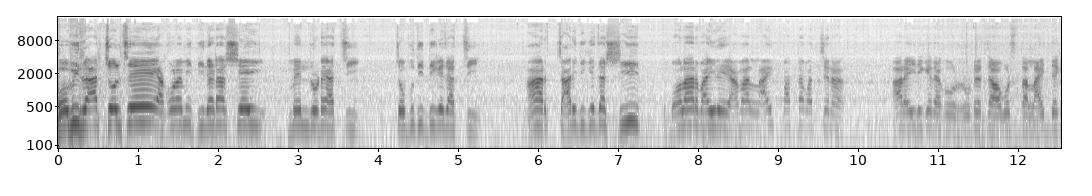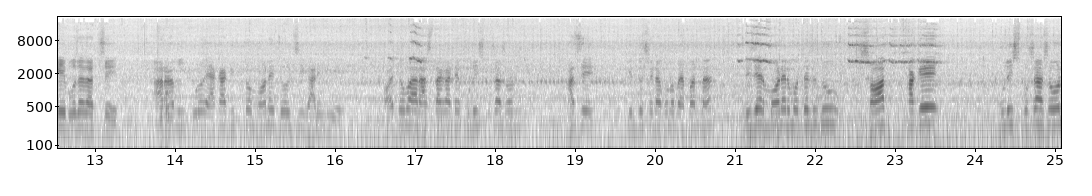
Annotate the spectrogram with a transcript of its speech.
গভীর রাত চলছে, এখন আমি দিনাটার সেই মেন রোডে যাচ্ছি, চৌপুতির দিকে যাচ্ছি। আর চারিদিকে যা শীত, বলার বাইরে, আমার লাইট পাত্তা পাচ্ছে না। আর এইদিকে দেখো রোডের যা অবস্থা লাইট দেখেই বোঝা যাচ্ছে। আর আমি পুরো একাকিত্ব মনে চলছি গাড়ি নিয়ে। হয়তোবা রাস্তাঘাটে পুলিশ, প্রশাসন আছে, কিন্তু সেটা কোনো ব্যাপার না। নিজের মনের মধ্যে শুধু সৎ থাকে। পুলিশ, প্রশাসন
